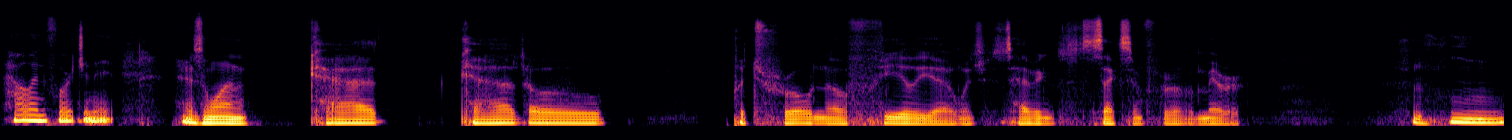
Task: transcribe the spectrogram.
How unfortunate. Here's one. Cat. Cato. Patronophilia, which is having sex in front of a mirror. Hmm.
